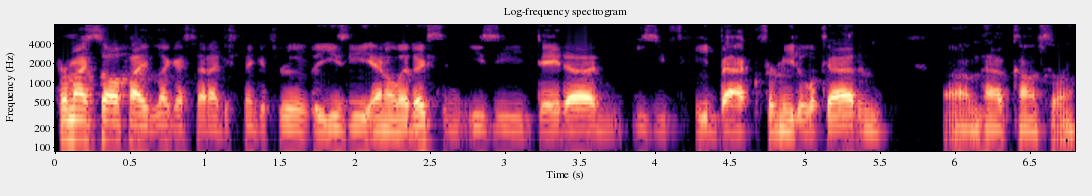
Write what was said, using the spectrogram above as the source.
for myself, I like I said, I just think it's really easy analytics and easy data and easy feedback for me to look at and um, have constantly.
